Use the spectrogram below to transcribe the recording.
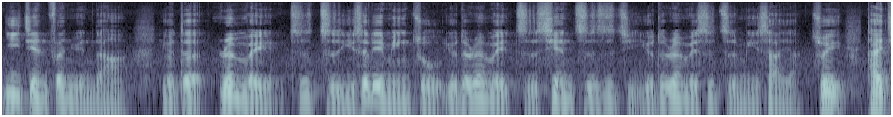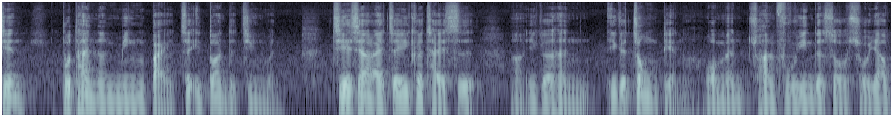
意见纷纭的哈，有的认为是指以色列民族，有的认为指先知自己，有的认为是指弥撒亚，所以太监不太能明白这一段的经文。接下来这一个才是啊一个很一个重点啊，我们传福音的时候所要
